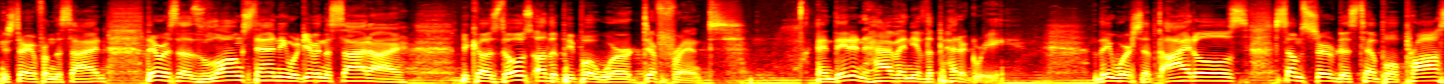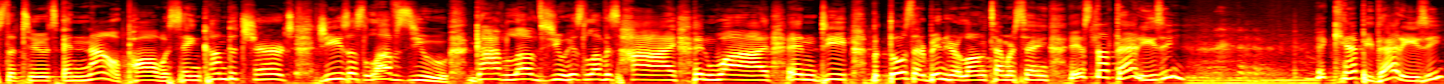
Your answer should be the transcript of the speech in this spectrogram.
you're staring from the side. There was a long standing, we're giving the side eye because those other people were different. And they didn't have any of the pedigree. They worshiped idols. Some served as temple prostitutes. And now Paul was saying, Come to church. Jesus loves you. God loves you. His love is high and wide and deep. But those that have been here a long time are saying, It's not that easy. It can't be that easy.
